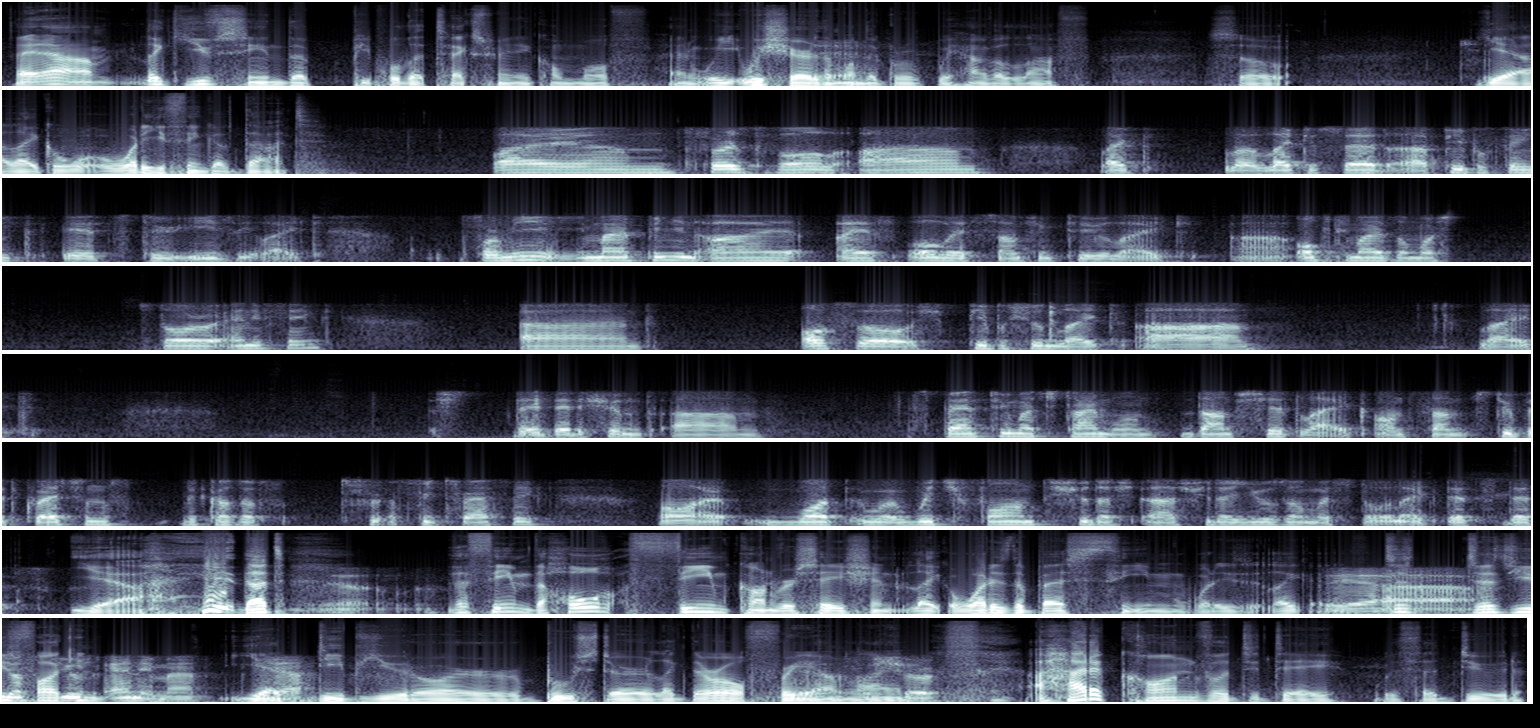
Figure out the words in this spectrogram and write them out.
and, um, like you've seen the people that text me and they come off and we we share them on the group. We have a laugh so yeah like w- what do you think of that? I um first of all um like li- like you said uh, people think it's too easy like for me, in my opinion, I I have always something to like uh, optimize on my store or anything, and also sh- people should like uh, like sh- they they shouldn't um spend too much time on dumb shit like on some stupid questions because of tr- free traffic or what which font should I uh, should I use on my store like that's that's Yeah, that's yeah the theme. The whole theme conversation. Like, what is the best theme? What is it like? yeah Just just use fucking any man yeah, yeah Debut or Booster. Like they're all free yeah online. sure I had a convo today with a dude,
